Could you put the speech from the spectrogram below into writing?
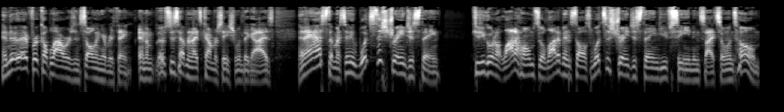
And they're there for a couple hours installing everything. And I was just having a nice conversation with the guys. And I asked them, I said, hey, what's the strangest thing? Because you go in a lot of homes, do a lot of installs. What's the strangest thing you've seen inside someone's home?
